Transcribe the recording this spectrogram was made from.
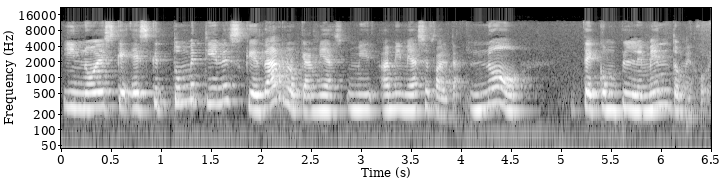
y no es que es que tú me tienes que dar lo que a mí, a mí me hace falta, no, te complemento mejor.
